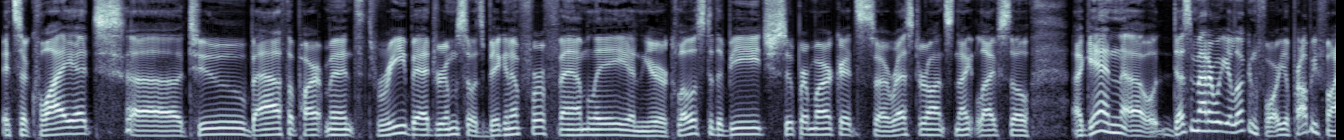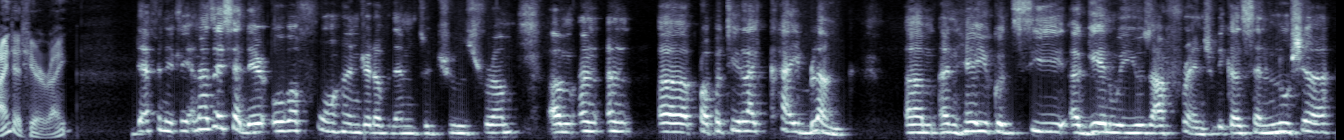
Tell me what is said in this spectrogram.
it's a quiet uh, two bath apartment, three bedrooms, so it's big enough for a family, and you're close to the beach, supermarkets, uh, restaurants, nightlife. So again, uh, doesn't matter what you're looking for, you'll probably find it here, right? Definitely, and as I said, there are over 400 of them to choose from, um, and and a property like Kai Blanc. Um, and here you could see, again, we use our French because St. Lucia,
